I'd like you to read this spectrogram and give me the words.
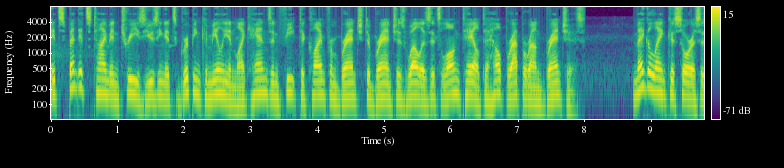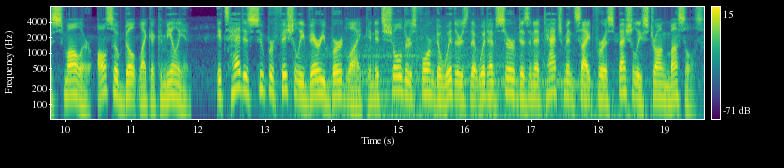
It spent its time in trees using its gripping chameleon-like hands and feet to climb from branch to branch as well as its long tail to help wrap around branches. Megalancosaurus is smaller, also built like a chameleon. Its head is superficially very bird-like and its shoulders formed a withers that would have served as an attachment site for especially strong muscles.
